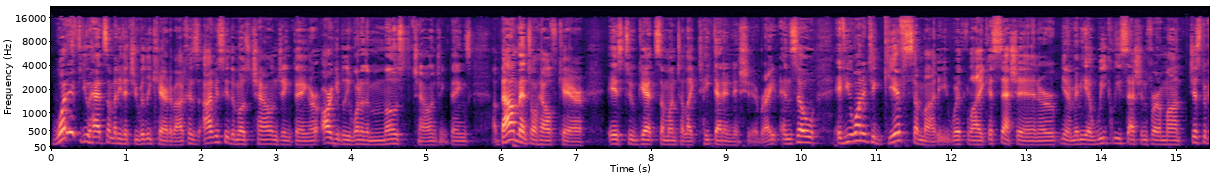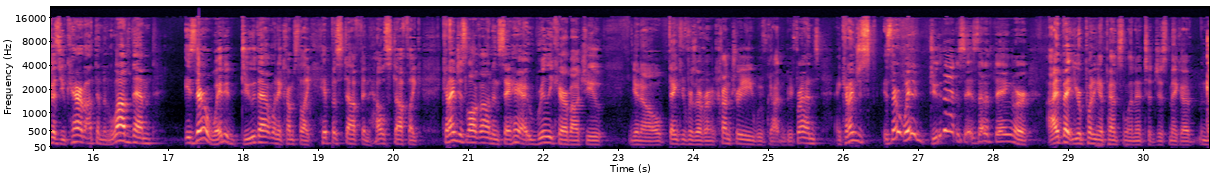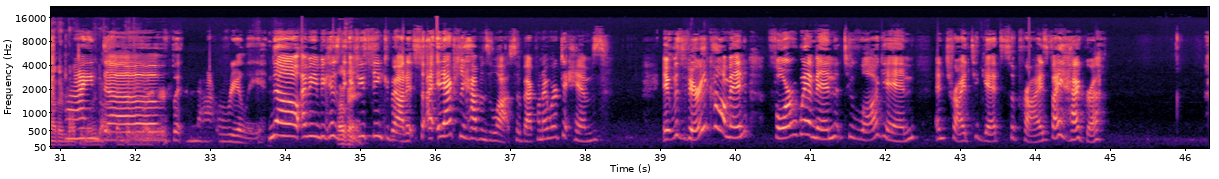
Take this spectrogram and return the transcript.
What if you had somebody that you really cared about? Because obviously, the most challenging thing, or arguably one of the most challenging things about mental health care, is to get someone to like take that initiative, right? And so, if you wanted to gift somebody with like a session or you know maybe a weekly session for a month, just because you care about them and love them, is there a way to do that when it comes to like HIPAA stuff and health stuff? Like, can I just log on and say, hey, I really care about you. You know, thank you for serving our country. We've gotten to be friends. And can I just, is there a way to do that? Is, is that a thing? Or I bet you're putting a pencil in it to just make a, another multi-million kind dollar later. of but not really no i mean because if you think about it so it actually happens a lot so back when i worked at hims it was very common for women to log in and try to get surprised by viagra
